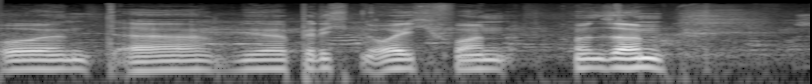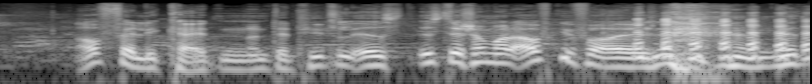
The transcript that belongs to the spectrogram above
und äh, wir berichten euch von unserem Auffälligkeiten und der Titel ist Ist dir schon mal aufgefallen? mit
